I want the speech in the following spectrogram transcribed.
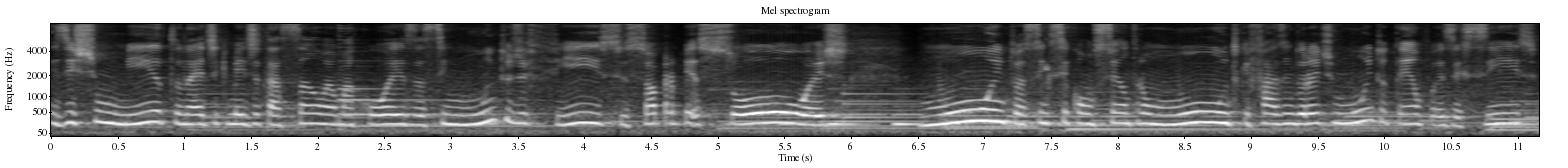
existe um mito, né, de que meditação é uma coisa assim muito difícil, só para pessoas muito assim que se concentram muito, que fazem durante muito tempo o exercício.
